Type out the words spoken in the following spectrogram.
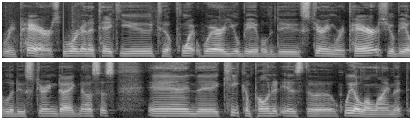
repairs. We're going to take you to a point where you'll be able to do steering repairs, you'll be able to do steering diagnosis, and the key component is the wheel alignment.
